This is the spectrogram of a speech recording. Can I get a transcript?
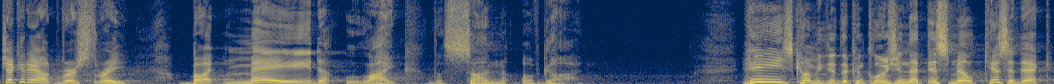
Check it out, verse 3. But made like the Son of God. He's coming to the conclusion that this Melchizedek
